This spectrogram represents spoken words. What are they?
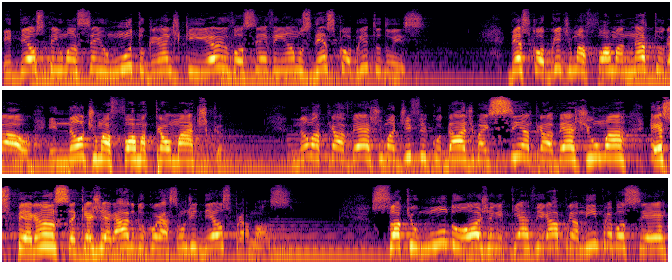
e Deus tem um anseio muito grande que eu e você venhamos descobrir tudo isso. Descobrir de uma forma natural e não de uma forma traumática. Não através de uma dificuldade, mas sim através de uma esperança que é gerada do coração de Deus para nós. Só que o mundo hoje ele quer virar para mim e para você,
